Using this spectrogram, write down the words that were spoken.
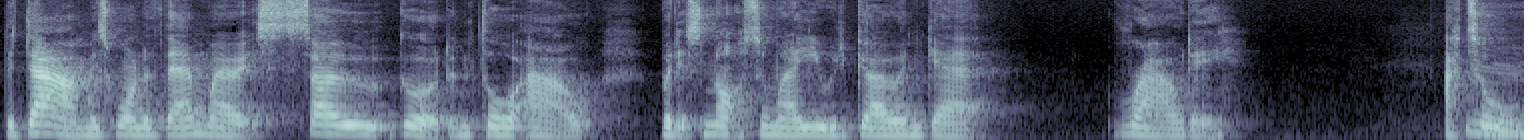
the Dam is one of them where it's so good and thought out, but it's not somewhere you would go and get rowdy at all.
